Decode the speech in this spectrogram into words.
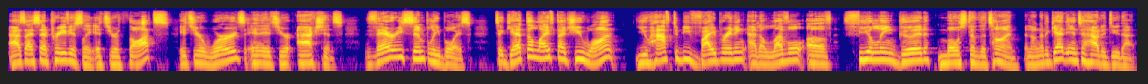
As I said previously, it's your thoughts, it's your words, and it's your actions. Very simply, boys, to get the life that you want, you have to be vibrating at a level of feeling good most of the time. And I'm gonna get into how to do that.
